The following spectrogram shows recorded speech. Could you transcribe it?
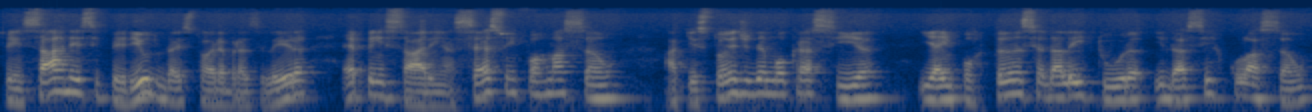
pensar nesse período da história brasileira é pensar em acesso à informação, a questões de democracia e a importância da leitura e da circulação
